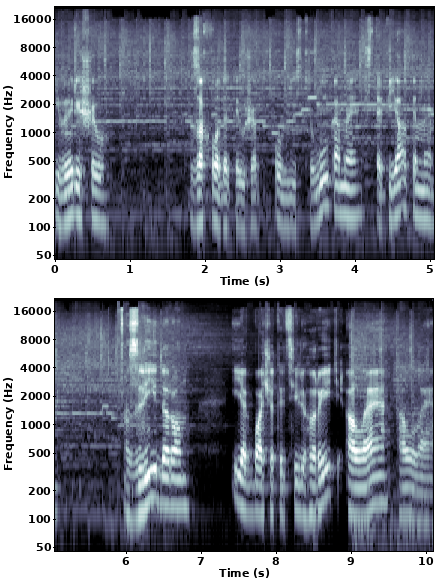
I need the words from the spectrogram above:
І вирішив заходити вже повністю луками, Т5, з лідером. І як бачите, ціль горить, але, але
